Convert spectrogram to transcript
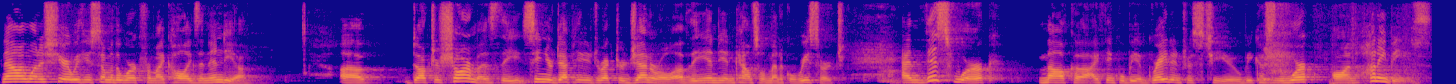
Now I want to share with you some of the work from my colleagues in India. Uh, Dr. Sharma is the Senior Deputy Director General of the Indian Council of Medical Research. And this work, Malka, I think will be of great interest to you because of the work on honeybees.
